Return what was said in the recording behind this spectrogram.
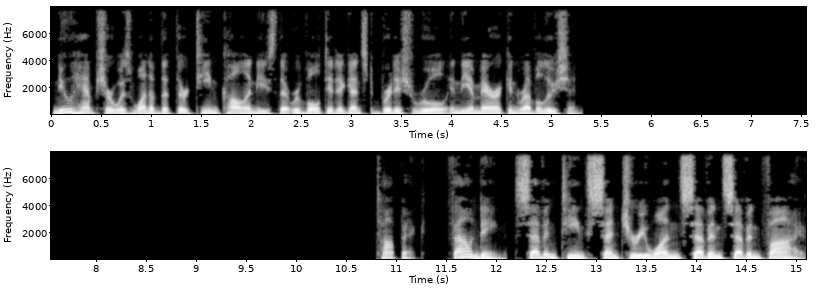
New Hampshire was one of the Thirteen Colonies that revolted against British rule in the American Revolution. Founding, 17th century 1775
